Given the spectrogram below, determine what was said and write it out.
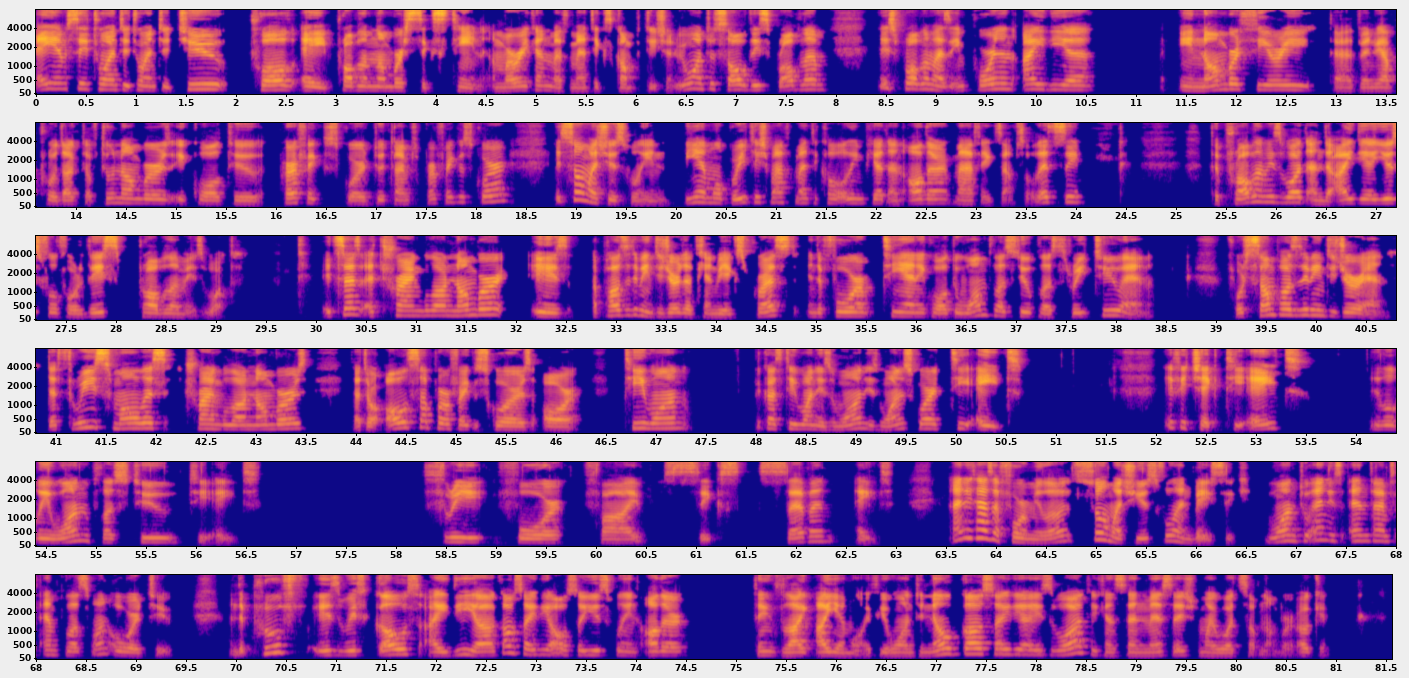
AMC 2022 12A, problem number 16, American Mathematics Competition. We want to solve this problem. This problem has important idea in number theory that when we have product of two numbers equal to perfect square, two times perfect square, it's so much useful in BMO, British Mathematical Olympiad, and other math exams. So let's see. The problem is what, and the idea useful for this problem is what. It says a triangular number is a positive integer that can be expressed in the form tn equal to 1 plus 2 plus 3 2n. For some positive integer n, the three smallest triangular numbers that are also perfect squares are t1, because t1 is 1, is 1 squared, t8. If we check t8, it will be 1 plus 2 t8. 3, 4, 5, 6, 7, 8. And it has a formula so much useful and basic. 1 to n is n times n plus 1 over 2. And the proof is with Gauss idea. Gauss idea also useful in other things like IMO. If you want to know Gauss idea is what, you can send message to my WhatsApp number. Okay.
